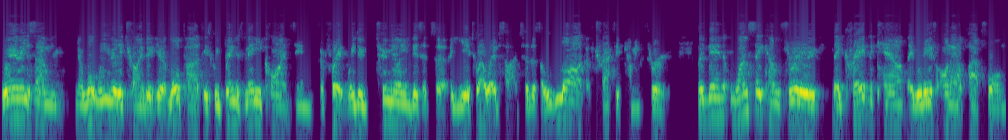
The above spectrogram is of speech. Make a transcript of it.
Whereas, um, you know, what we really try and do here at LawPath is we bring as many clients in for free. We do 2 million visits a, a year to our website. So there's a lot of traffic coming through. But then once they come through, they create an account, they live on our platform.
